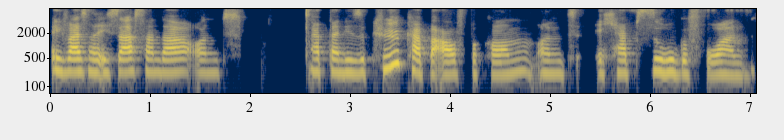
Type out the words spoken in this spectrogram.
ich weiß nicht, ich saß dann da und habe dann diese Kühlkappe aufbekommen und ich habe so gefroren.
